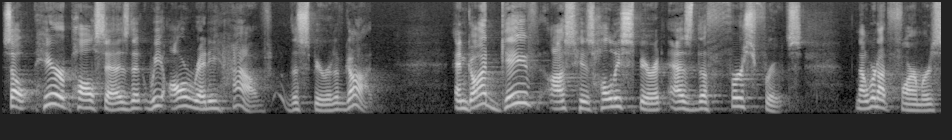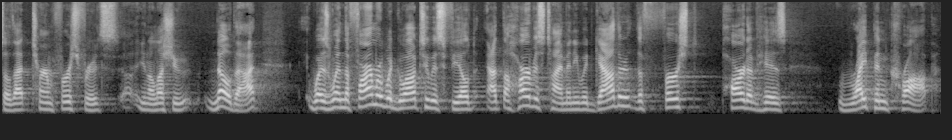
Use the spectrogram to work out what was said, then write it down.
So here Paul says that we already have the Spirit of God. And God gave us His Holy Spirit as the first fruits. Now, we're not farmers, so that term first fruits, uh, you know, unless you know that, was when the farmer would go out to his field at the harvest time and he would gather the first part of his ripened crop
